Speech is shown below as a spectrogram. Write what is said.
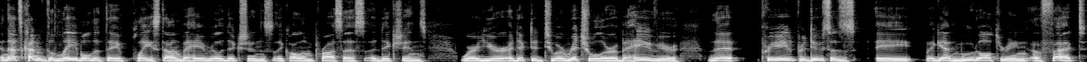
And that's kind of the label that they've placed on behavioral addictions. They call them process addictions, where you're addicted to a ritual or a behavior that pre- produces a, again, mood altering effect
